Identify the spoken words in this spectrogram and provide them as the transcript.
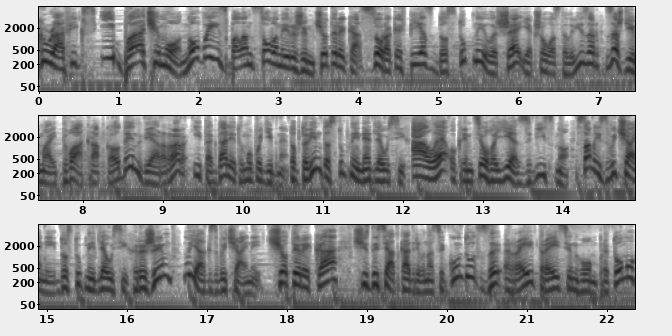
Graphics і бачимо новий збалансований режим 4К 40 FPS, доступний лише якщо у вас телевізор з HDMI 2.1, VRR і так далі, тому подібне. Тобто він доступний не для усіх. Але окрім цього, є, звісно, самий звичайний доступний для усіх режим. Ну як звичайний, 4К 60 кадрів на секунду з рейтрейсингом. При тому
